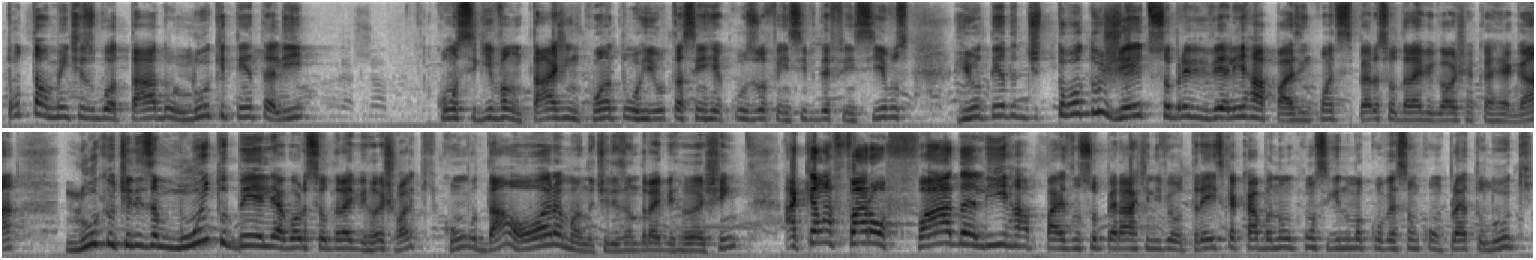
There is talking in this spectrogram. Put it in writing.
totalmente esgotado. Luke tenta ali conseguir vantagem enquanto o Ryu tá sem recursos ofensivos e defensivos. Ryu tenta de todo jeito sobreviver ali, rapaz, enquanto espera o seu Drive Gauge recarregar. Luke utiliza muito bem ali agora o seu Drive Rush. Olha que combo da hora, mano, utilizando Drive Rush, hein? Aquela farofada ali, rapaz, no Super Art nível 3 que acaba não conseguindo uma conversão completa o Luke.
